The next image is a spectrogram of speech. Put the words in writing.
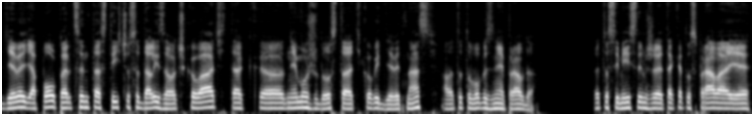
99,5% z tých, čo sa dali zaočkovať, tak e, nemôžu dostať COVID-19, ale toto vôbec nie je pravda. Preto si myslím, že takáto správa je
